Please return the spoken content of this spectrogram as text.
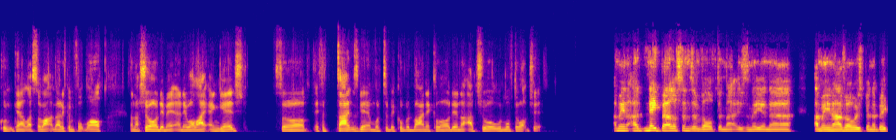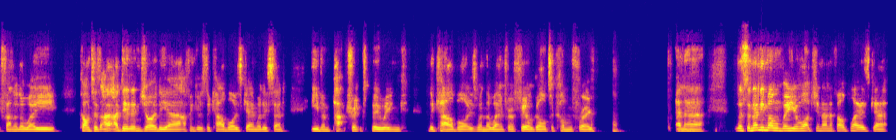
couldn't care less about American football, and I showed him it, and he was like engaged. So if a Titans game were to be covered by Nickelodeon, I'd sure would love to watch it. I mean, uh, Nate Burleson's involved in that, isn't he? And uh, I mean, I've always been a big fan of the way he commented. I, I did enjoy the, uh, I think it was the Cowboys game where they said even Patrick's booing the Cowboys when they're waiting for a field goal to come through. and uh, listen, any moment where you're watching NFL players get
